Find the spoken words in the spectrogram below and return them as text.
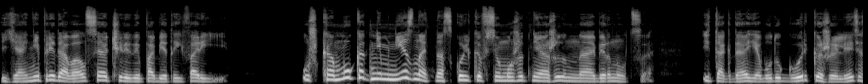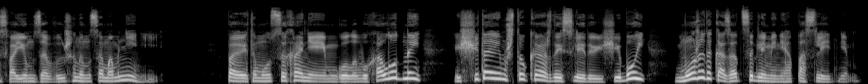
я не предавался от череды побед эйфории. Уж кому, как не мне, знать, насколько все может неожиданно обернуться — и тогда я буду горько жалеть о своем завышенном самомнении. Поэтому сохраняем голову холодной и считаем, что каждый следующий бой может оказаться для меня последним.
